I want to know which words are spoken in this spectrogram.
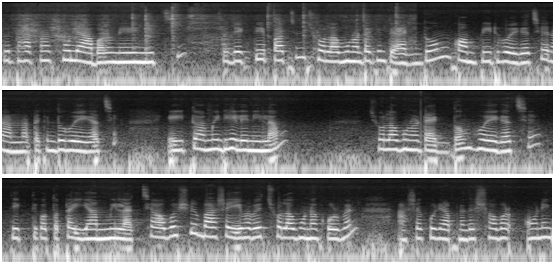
তো ঢাকনা খুলে আবারও নেড়ে নিচ্ছি। তো দেখতেই পাচ্ছেন ছোলা ভুনাটা কিন্তু একদম কমপ্লিট হয়ে গেছে, রান্নাটা কিন্তু হয়ে গেছে। এই তো আমি ঢেলে নিলাম। ছোলা ভুনাটা একদম হয়ে গেছে। দেখতে কতটা ইয়াম্মি লাগছে। অবশ্যই বাসায় এভাবে ছোলা ভুনা করবেন। আশা করি আপনাদের সবার অনেক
